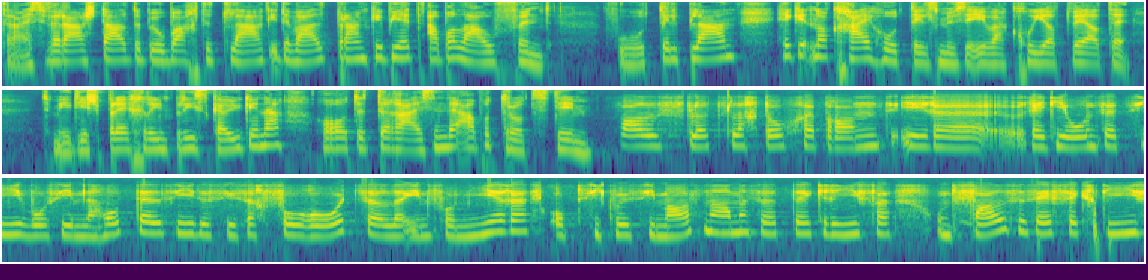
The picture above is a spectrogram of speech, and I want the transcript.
Die Reiseveranstalter beobachten die Lage in den Waldbrandgebieten aber laufend. Von Hotelplan hätten noch keine Hotels evakuiert werden die Mediensprecherin Priska Ügena ratet den Reisenden aber trotzdem. Falls plötzlich doch ein Brand in ihrer Region sein wo sie in einem Hotel sind, dass sie sich vor Ort sollen informieren ob sie gewisse Massnahmen ergreifen sollten. Und falls es effektiv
